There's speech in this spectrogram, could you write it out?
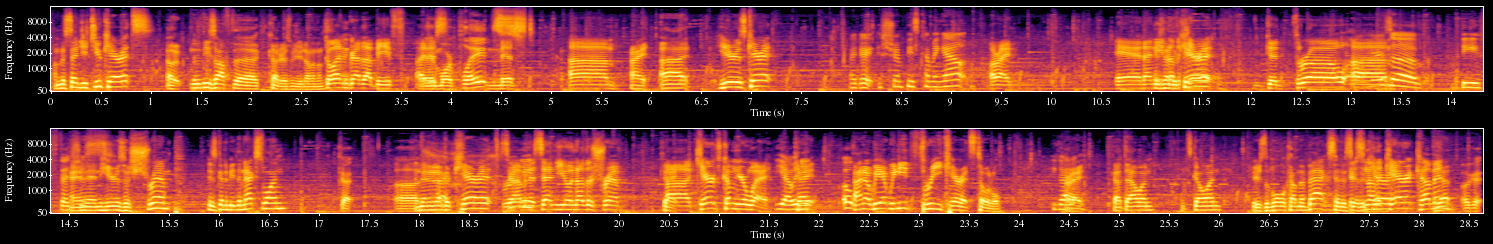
I'm gonna send you two carrots. Oh, move these off the cutters when you're done with them. go ahead and grab that beef. I And just more plates? Missed. Um. All right. Uh, here is carrot. I got shrimpies coming out. All right. And I need Here's another another carrot. Good throw. Oh, here's Um, a beef that's And just. then here's a shrimp. Is gonna be the next one. Okay. Uh, And then another carrot. so I'm gonna send you another shrimp. Okay. Uh, carrots coming your way. Yeah, we Okay. need. Oh, I know we have, we need three carrots total. you got All it. right, got that one. It's going. Here's the bowl coming back. Send us Here's the other another carrot coming. Yep. okay.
